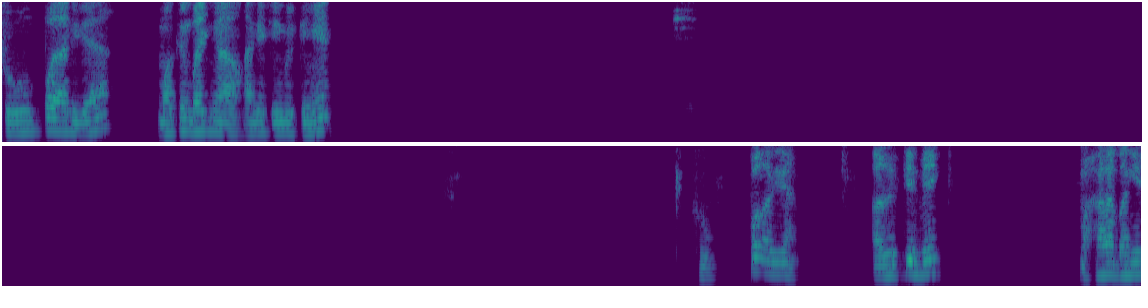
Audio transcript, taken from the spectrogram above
ಸೂಪರ್ ಆಗಿದೆ ಮತ್ತೊಂದು ಬೈಕ್ ನಾ ಹಾಗೆ ತಿನ್ಬಿಡ್ತೀನಿ ಸೂಪರ್ ಆಗಿದೆ ಅದಕ್ಕೆ ಬೇಕು ಮಸಾಲ ಬಂಗಿ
